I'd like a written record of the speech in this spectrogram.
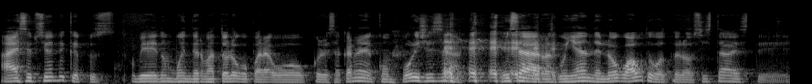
a excepción de que pues hubiera ido un buen dermatólogo para o que le sacaran el con polish esa, esa rasguñada en el logo Autobot, pero sí está este.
